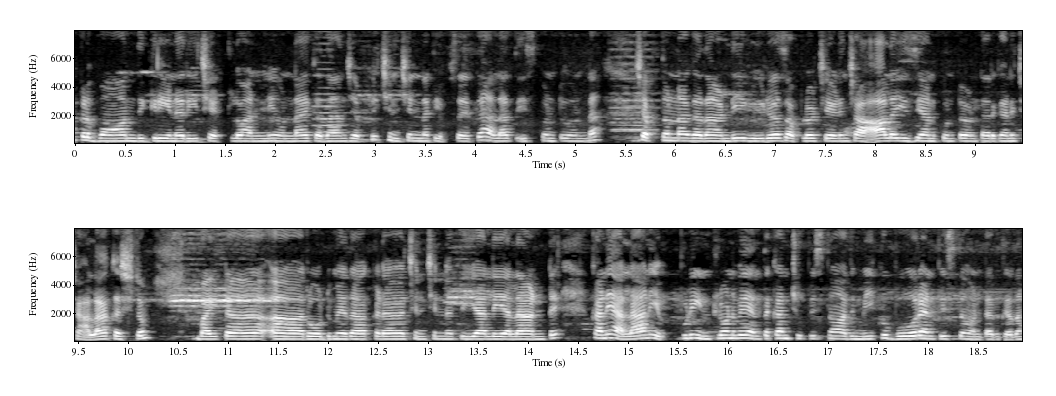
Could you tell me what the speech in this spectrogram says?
అక్కడ బాగుంది గ్రీనరీ చెట్లు అన్నీ ఉన్నాయి కదా అని చెప్పి చిన్న చిన్న క్లిప్స్ అయితే అలా తీసుకుంటూ ఉన్నా చెప్తున్నా కదా అండి వీడియోస్ అప్లోడ్ చేయడం చాలా ఈజీ అనుకుంటూ ఉంటారు కానీ చాలా కష్టం. బయట రోడ్డు మీద అక్కడ చిన్న చిన్న తీయాలి అలా అంటే కానీ అలా అని ఎప్పుడు ఇంట్లోనివే ఎంతకని చూపిస్తాం అది మీకు బోర్ అనిపిస్తూ ఉంటుంది కదా.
